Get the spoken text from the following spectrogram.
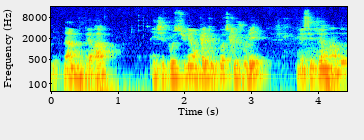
Vietnam, on verra. Et j'ai postulé en fait au poste que je voulais, mais c'était en Inde.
